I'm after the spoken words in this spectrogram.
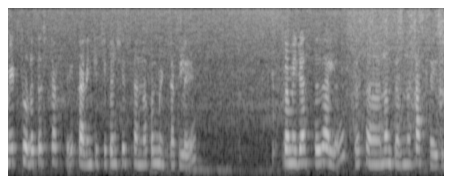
मीठ थोडंसंच टाकते कारण की चिकन शिजताना पण मीठ टाकलं आहे कमी जास्त झालं तर स नंतर न टाकता येते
